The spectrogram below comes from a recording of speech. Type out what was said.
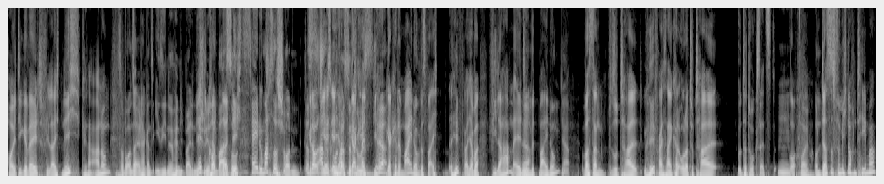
Heutige Welt vielleicht nicht, keine Ahnung. Das war bei unseren Eltern ganz easy, ne? Wenn die beide nicht Ja, die studiert haben, war halt es so, nichts. hey, du machst das schon. Das ist alles die, gut, die was hatten du tust. Kein, die hatten ja. gar keine Meinung, das war echt hilfreich. Aber viele haben Eltern Ja. mit Meinung, Ja. was dann total hilfreich sein kann oder total unter Druck setzt. Mhm, So. Und das ist für mich noch ein Thema.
